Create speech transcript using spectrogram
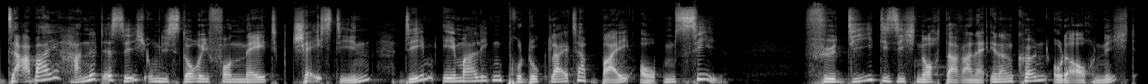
Dabei handelt es sich um die Story von Nate Chasteen, dem ehemaligen Produktleiter bei OpenSea. Für die, die sich noch daran erinnern können oder auch nicht,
